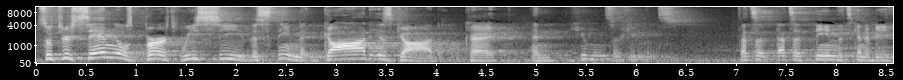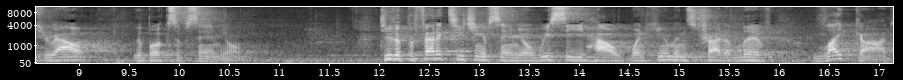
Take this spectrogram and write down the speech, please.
So, through Samuel's birth, we see this theme that God is God, okay, and humans are humans. That's a, that's a theme that's going to be throughout the books of Samuel. Through the prophetic teaching of Samuel, we see how when humans try to live like God,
